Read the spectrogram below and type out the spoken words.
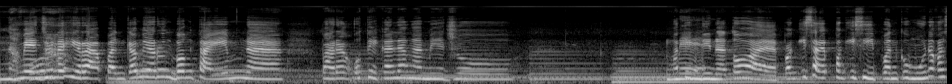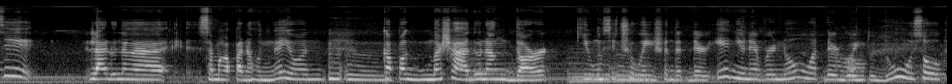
Nako. Medyo nahirapan ka. Meron bang time na parang, o teka lang ah, medyo matindi na to eh. Pag, isa, pag-isipan ko muna kasi lalo na nga sa mga panahon ngayon, kapag masyado ng dark yung situation that they're in, you never know what they're going to do. So,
